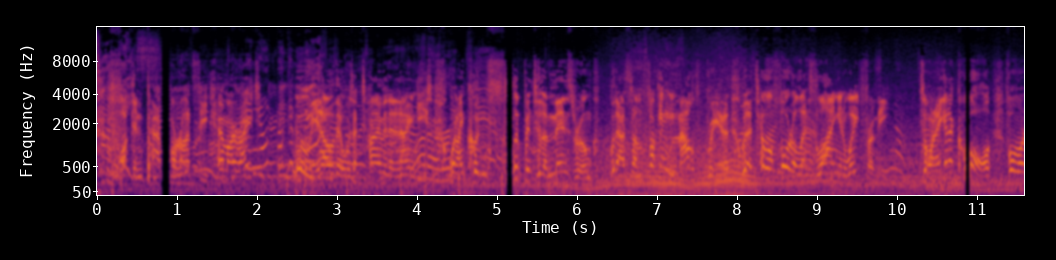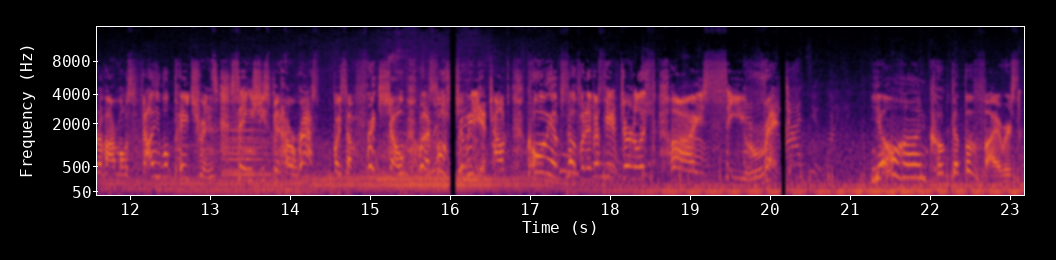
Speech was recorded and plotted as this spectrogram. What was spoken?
Fucking paparazzi, am I right? Ooh, you know, there was a time in the 90s when I couldn't slip into the men's room without some fucking mouth breather with a telephoto lens lying in wait for me. So when I get a call from one of our most valuable patrons saying she's been harassed by some freak show with a social media account calling himself an investigative journalist, I see red. Johan cooked up a virus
